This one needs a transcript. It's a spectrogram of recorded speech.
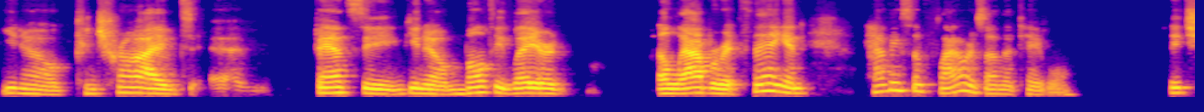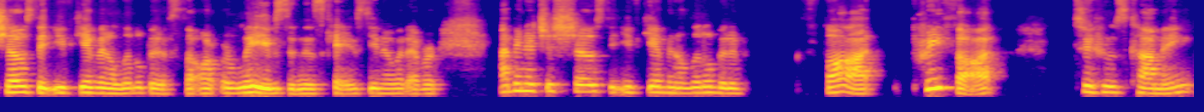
you know contrived uh, fancy, you know, multi-layered, elaborate thing, and having some flowers on the table. It shows that you've given a little bit of thought, or leaves in this case, you know, whatever. I mean, it just shows that you've given a little bit of thought, pre-thought, to who's coming,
